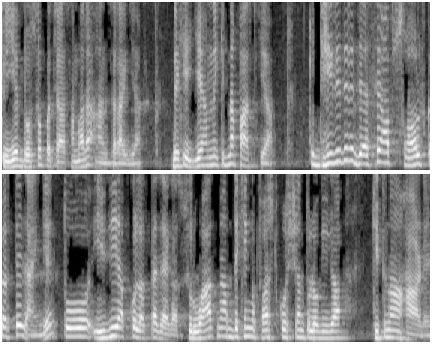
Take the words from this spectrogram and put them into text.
तो ये 250 हमारा आंसर आ गया। देखिए ये हमने कितना फास्ट किया? तो धीरे धीरे जैसे आप सॉल्व करते जाएँगे तो इजी आपको लगता जाएगा। शुरुआत में आप देखेंगे फ़र्स्ट क्वेश्चन तो लगेगा कितना हार्ड है।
